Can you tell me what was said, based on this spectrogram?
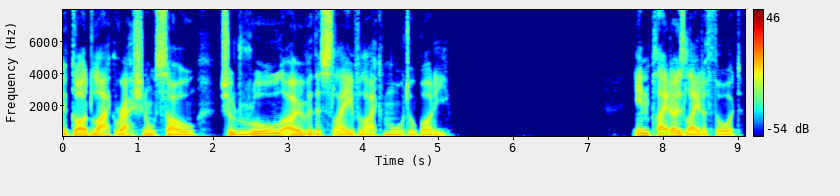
the godlike rational soul should rule over the slave like mortal body. In Plato's later thought,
